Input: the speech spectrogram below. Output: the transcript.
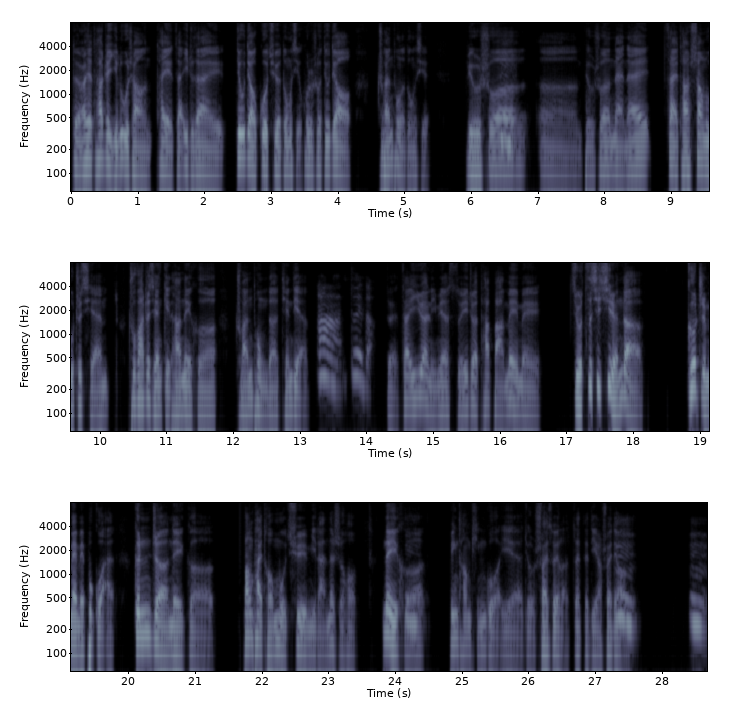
对，而且他这一路上，他也在一直在丢掉过去的东西，或者说丢掉传统的东西。比如说，呃，比如说奶奶在他上路之前，出发之前给他那盒传统的甜点。啊，对的，对，在医院里面，随着他把妹妹就是自欺欺人的搁置妹妹不管，跟着那个帮派头目去米兰的时候，那一盒。冰糖苹果也就摔碎了，在在地上摔掉了。嗯，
